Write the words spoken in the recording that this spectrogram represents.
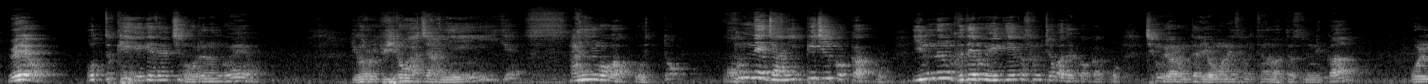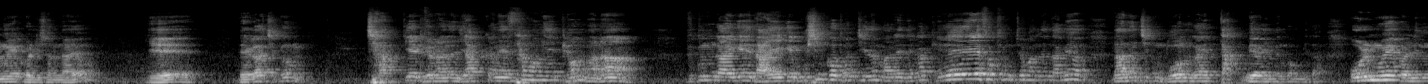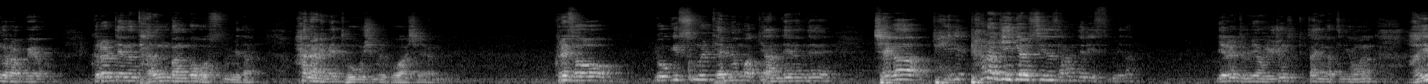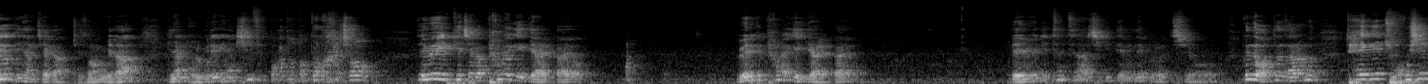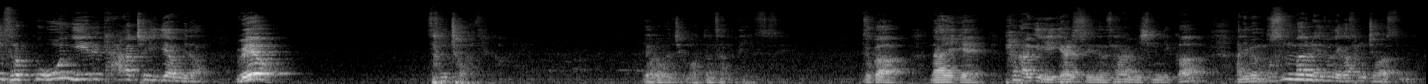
왜요? 어떻게 얘기해야 될지 모르는 거예요. 이거를 위로하자니 이게 아닌 것 같고 또 혼내자니 삐질 것 같고 있는 그대로 얘기해도 상처받을 것 같고 지금 여러분들의 영혼의 상태는 어떻습니까? 올무에 걸리셨나요? 예, 내가 지금 작게 변하는 약간의 상황의 변화나 누군가에게 나에게 무심코 던지는 말에 내가 계속 상처받는다면 나는 지금 무언가에 딱 매여 있는 겁니다. 올무에 걸린 거라고요. 그럴 때는 다른 방법 없습니다. 하나님의 도우심을 구하셔야 합니다. 그래서 여기 24명밖에 안 되는데 제가 되게 편하게 얘기할 수 있는 사람들이 있습니다. 예를 들면 유중석 집사님 같은 경우는 아유 그냥 제가 죄송합니다. 그냥 얼굴에 그냥 심술보가 똑똑똑 하셔. 근데 왜 이렇게 제가 편하게 얘기할까요? 왜 이렇게 편하게 얘기할까요? 내면이 튼튼하시기 때문에 그렇지요. 근데 어떤 사람은 되게 조심스럽고 온 이해를 다 갖춰 얘기합니다. 왜요? 상처받을까 봐. 여러분 지금 어떤 상태에 있으세요? 누가 나에게 편하게 얘기할 수 있는 사람이십니까? 아니면 무슨 말을 해도 내가 상처받습니까?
